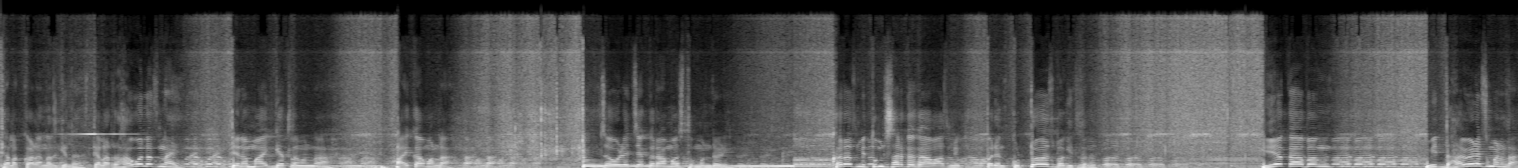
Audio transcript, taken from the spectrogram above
त्याला कळानच गेलं. त्याला राहावलंच नाही. त्यानं माईक घेतला म्हणला ऐका म्हणला जवळचे ग्रामस्थ मंडळी खरंच मी तुमच्यासारखं गाव आज मी पर्यंत कुठंच बघितलं नाही. एक अभंग मी दहा वेळेस म्हणला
